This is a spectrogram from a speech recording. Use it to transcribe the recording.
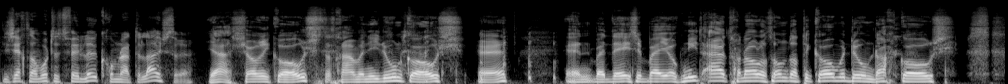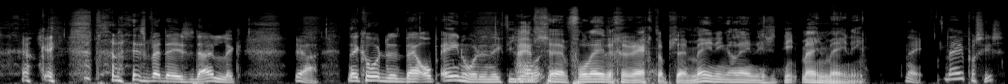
die zegt, dan wordt het veel leuker om naar te luisteren. Ja, sorry Koos. Dat gaan we niet doen, Koos. Hè? En bij deze ben je ook niet uitgenodigd om dat te komen doen. Dag Koos. Oké, dat is bij deze duidelijk. Ja, nee, ik hoorde het bij op één hoorde ik die Hij jongen... heeft eh, volledige recht op zijn mening, alleen is het niet mijn mening. Nee, nee, precies.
